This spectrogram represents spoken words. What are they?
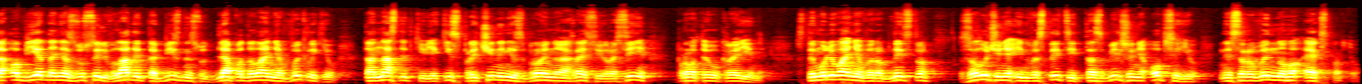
та об'єднання зусиль влади та бізнесу для подолання викликів та наслідків, які спричинені збройною агресією Росії проти України, стимулювання виробництва, залучення інвестицій та збільшення обсягів несировинного експорту.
